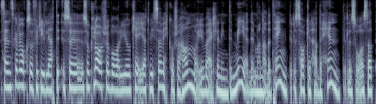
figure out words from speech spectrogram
sen ska vi också förtydliga att så, såklart så var det ju okej att vissa veckor så hann man ju verkligen inte med det man hade tänkt eller saker hade hänt eller så. Så att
